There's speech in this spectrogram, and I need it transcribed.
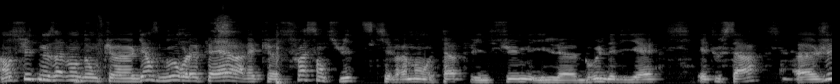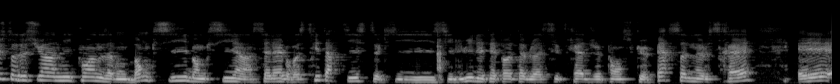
ensuite, nous avons donc euh, Gainsbourg le père avec euh, 68, qui est vraiment au top. Il fume, il brûle des billets et tout ça. Juste au-dessus, à un demi-point, nous avons Banksy. Banksy, un célèbre street artiste qui, si lui, il n'était pas au top de la street cred, je pense que personne ne le serait. Et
